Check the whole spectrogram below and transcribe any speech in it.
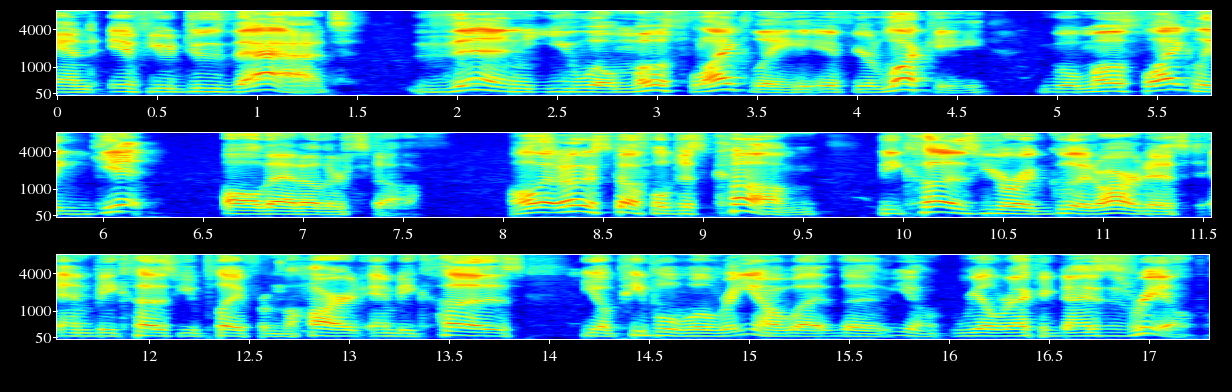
And if you do that, then you will most likely, if you're lucky, you will most likely get all that other stuff. All that other stuff will just come because you're a good artist and because you play from the heart and because you know people will re- you know uh, the you know real recognizes real.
